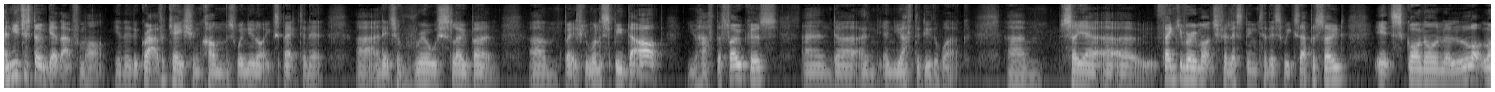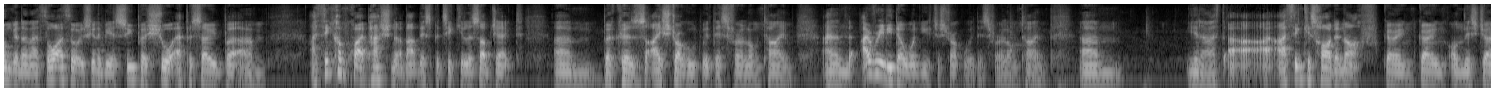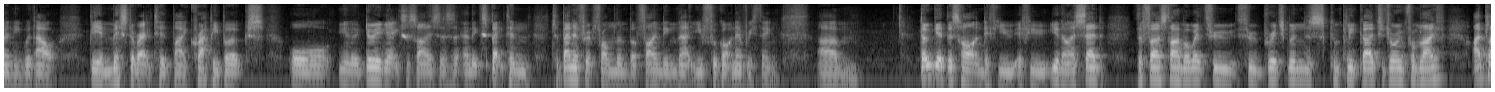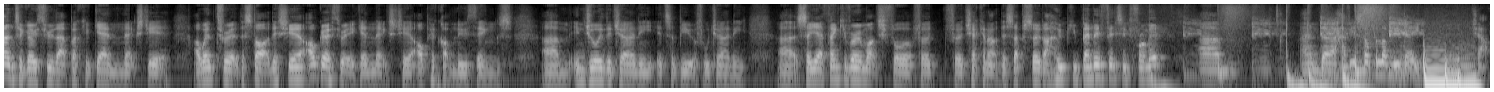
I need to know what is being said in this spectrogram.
and you just don't get that from art. You know, the gratification comes when you're not expecting it, uh, and it's a real slow burn. Um, but if you want to speed that up, you have to focus and uh, and and you have to do the work. Um, so yeah, uh, uh, thank you very much for listening to this week's episode. It's gone on a lot longer than I thought. I thought it was going to be a super short episode, but um, I think I'm quite passionate about this particular subject um, because I struggled with this for a long time, and I really don't want you to struggle with this for a long time. Um, you know, I, I, I think it's hard enough going going on this journey without being misdirected by crappy books or you know doing exercises and expecting to benefit from them, but finding that you've forgotten everything. Um, don't get disheartened if you if you you know I said the first time I went through through Bridgman's Complete Guide to Drawing from Life. I plan to go through that book again next year. I went through it at the start of this year. I'll go through it again next year. I'll pick up new things. Um, enjoy the journey. It's a beautiful journey. Uh, so yeah, thank you very much for, for, for checking out this episode. I hope you benefited from it. Um, and uh, have yourself a lovely day. Ciao.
